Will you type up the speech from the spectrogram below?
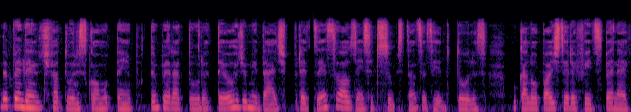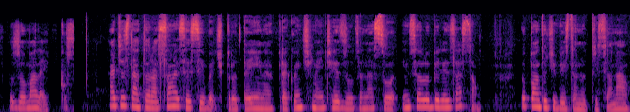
Dependendo de fatores como tempo, temperatura, teor de umidade, presença ou ausência de substâncias redutoras, o calor pode ter efeitos benéficos ou maléficos. A desnaturação excessiva de proteína frequentemente resulta na sua insolubilização. Do ponto de vista nutricional,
